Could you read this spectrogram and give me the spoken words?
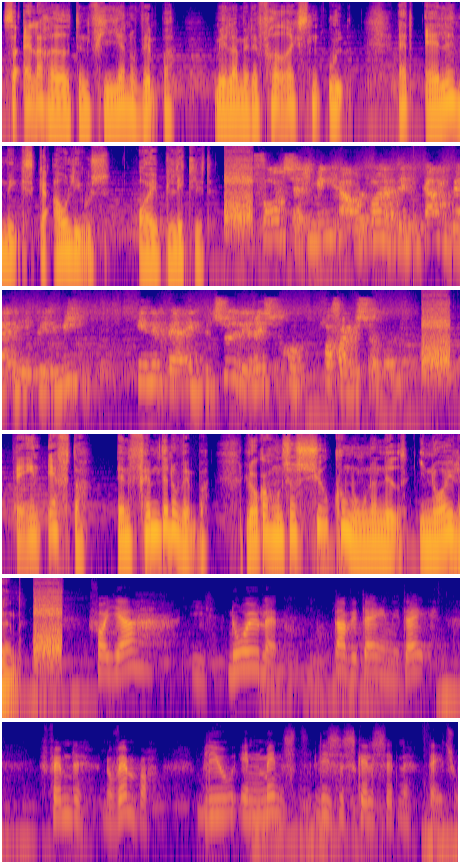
Så allerede den 4. november melder Mette Frederiksen ud, at alle mink skal aflives øjeblikkeligt. Fortsat minkavl under den gangværende epidemi indebærer en betydelig risiko for folkesundheden. Dagen efter, den 5. november, lukker hun så syv kommuner ned i Nordjylland. For jer i Nordjylland, der vil dagen i dag, 5. november, blive en mindst lige så skældsættende dato.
